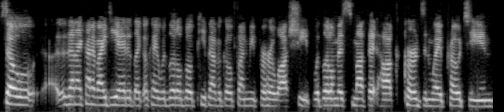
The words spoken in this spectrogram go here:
So uh, then i kind of ideated like okay would little bo peep have a gofundme for her lost sheep? Would little miss muffet hawk curds and whey protein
